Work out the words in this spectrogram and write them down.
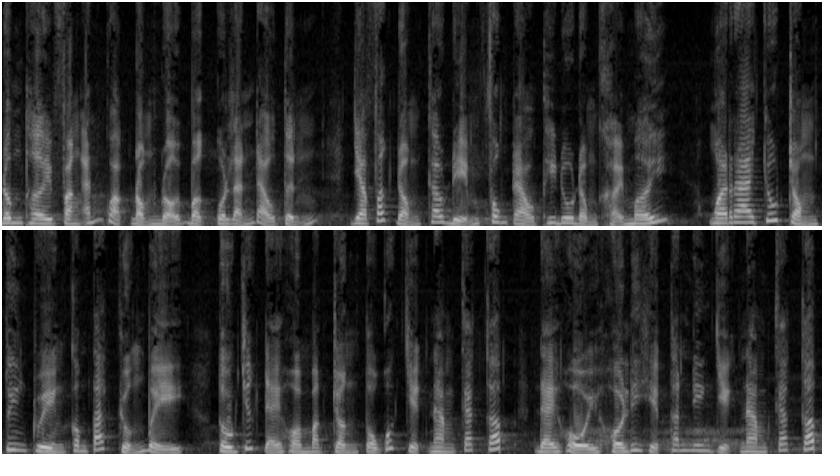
đồng thời phản ánh hoạt động nổi bật của lãnh đạo tỉnh và phát động cao điểm phong trào thi đua đồng khởi mới. Ngoài ra, chú trọng tuyên truyền công tác chuẩn bị, tổ chức Đại hội Mặt trận Tổ quốc Việt Nam các cấp, Đại hội Hội Liên hiệp Thanh niên Việt Nam các cấp,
